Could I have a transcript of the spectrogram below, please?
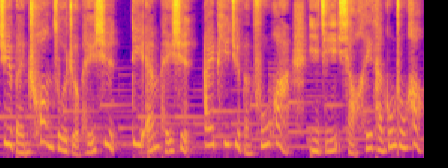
剧本创作者培训、DM 培训、IP 剧本孵化以及小黑炭公众号。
